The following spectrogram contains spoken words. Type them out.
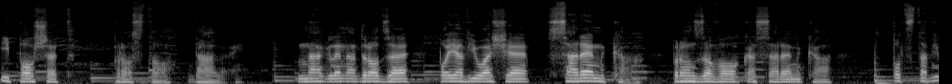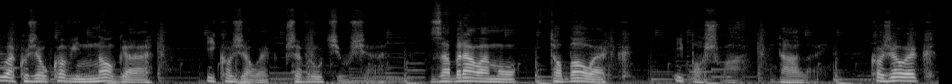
i poszedł prosto dalej. Nagle na drodze pojawiła się sarenka, brązowooka sarenka. Podstawiła koziołkowi nogę i koziołek przewrócił się. Zabrała mu tobołek i poszła dalej. Koziołek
